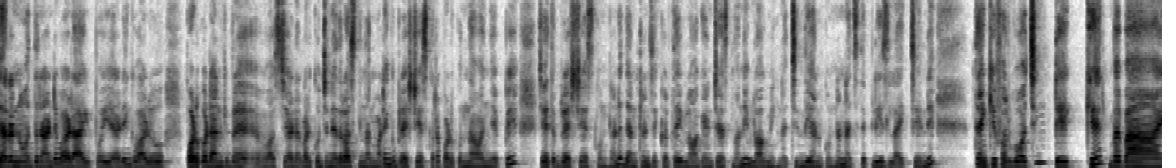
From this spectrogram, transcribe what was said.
చరణ్ వద్దురా అంటే వాడు ఆగిపోయాడు. ఇంక వాడు పడుకోవడానికి వచ్చాడు వాడికి కొంచెం నిద్ర వస్తుంది అనమాట ఇంక బ్రష్ చేసుకురా పడుకుందాం అని చెప్పి చేతి బ్రష్ చేసుకుంటున్నాడు. దాని ఫ్రెండ్స్ ఇక్కడితో ఈ వ్లాగ్ ఎండ్ చేస్తున్నాను. ఈ వ్లాగ్ మీకు నచ్చింది అనుకుంటున్నాను. నచ్చితే ప్లీజ్ లైక్ చేయండి. Thank you for watching take care bye bye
